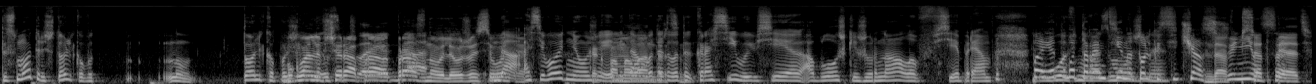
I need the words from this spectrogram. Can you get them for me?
ты смотришь только вот, ну, только Буквально поженился вчера человек, да. праздновали, уже сегодня. Да, а сегодня уже, как или там вот это вот Андерсон. красивые все обложки журналов, все прям Поэтому Тарантино только сейчас Да, женился. 55.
